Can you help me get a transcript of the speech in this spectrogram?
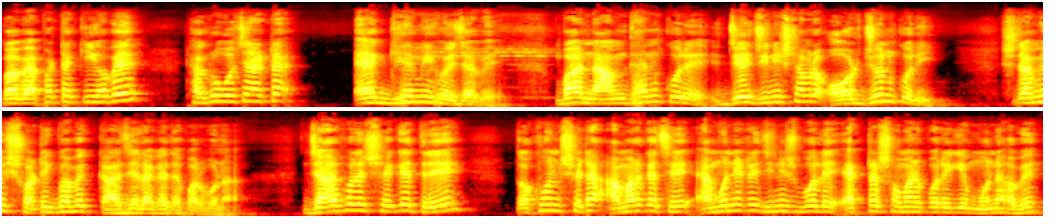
বা ব্যাপারটা কি হবে? ঠাকুর বলছেন একটা একঘেয়েমি হয়ে যাবে বা নাম ধ্যান করে যে জিনিসটা আমরা অর্জন করি, সেটা আমি সঠিকভাবে কাজে লাগাতে পারব না। যার ফলে সেক্ষেত্রে তখন সেটা আমার কাছে এমন একটা জিনিস বলে একটা সময়ের পরে গিয়ে মনে হবে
